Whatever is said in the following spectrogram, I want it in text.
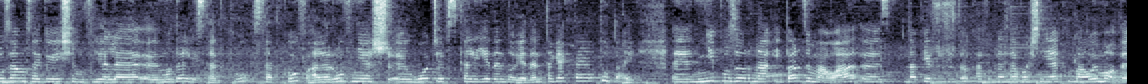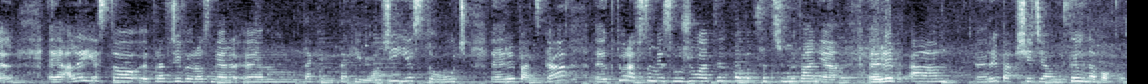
Muzeum znajduje się wiele y, modeli statków, statków, ale również y, łodzie w skali 1 do 1, tak jak ta tutaj. Y, Niepozorna i bardzo mała, na pierwszy rzut oka wygląda właśnie jak mały model, ale jest to prawdziwy rozmiar takiej, takiej łodzi. Jest to łódź rybacka, która w sumie służyła tylko do przetrzymywania ryb, a rybak siedział z tyłu na boku.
